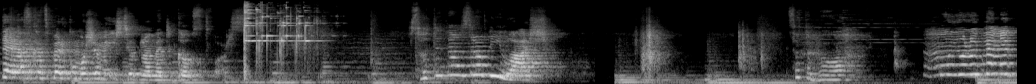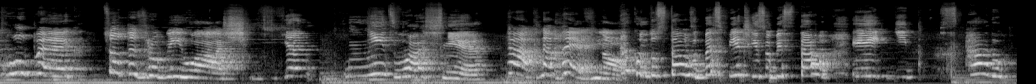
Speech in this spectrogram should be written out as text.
Teraz, Kacperku, możemy iść oglądać Ghost Force. Co ty tam zrobiłaś? Co to było? Mój ulubiony kubek! Co ty zrobiłaś? Ja... nic właśnie! Tak, na pewno! Jak on to stał, bezpiecznie sobie stał i, i spadł.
